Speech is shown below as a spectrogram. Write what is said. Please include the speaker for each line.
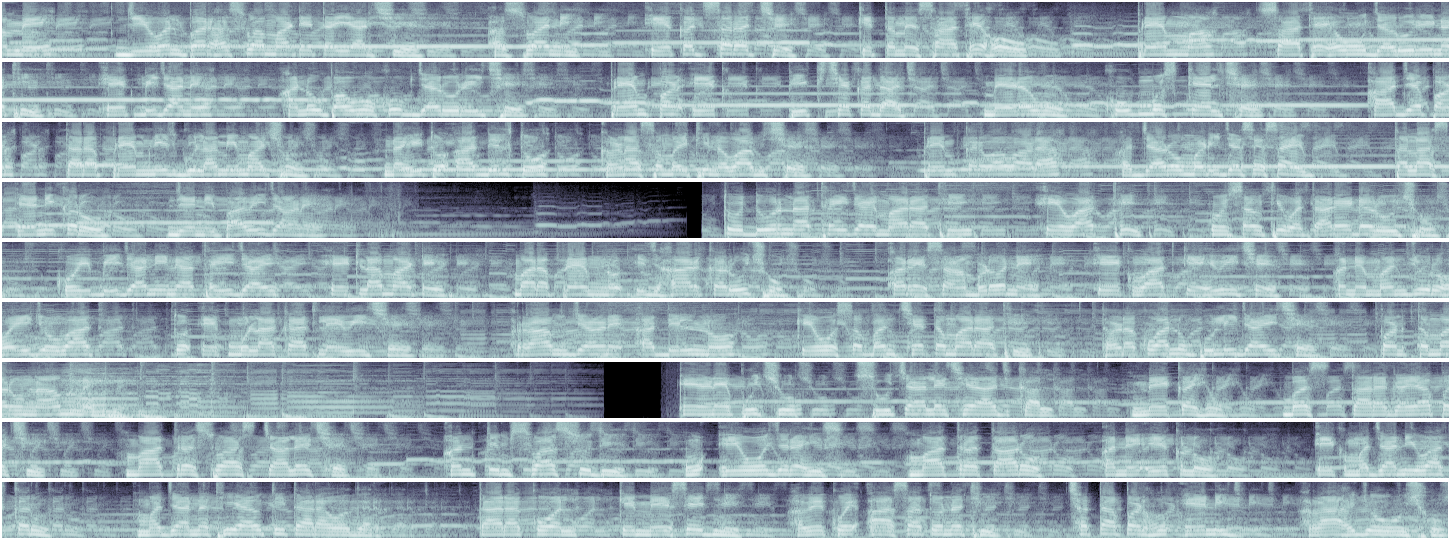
Speaker 1: અમે જીવનભર હસવા માટે તૈયાર છીએ. હસવાની એક જ શરત છે કે તમે સાથે હોવ. પ્રેમમાં સાથે હોવું જરૂરી નથી. એકબીજાને અનુભવવું ખૂબ જરૂરી છે. પ્રેમ પણ એક ભીખ છે કદાચ. મેળવવું ખૂબ મુશ્કેલ છે. આજે પણ તારા પ્રેમની જ ગુલામીમાં છું. નહીં તો આ દિલ તો ઘણા સમયથી નવાબ છે. પ્રેમ કરવા વાળા હજારો મળી જશે સાહેબ. તલાશ એની કરો, જે નિભાવી જાણે. તું દૂર ના થઈ જાય મારાથી, એ વાતથી હું સૌથી વધારે ડરું છું. કોઈ બીજાની ના થઈ જાય એટલા માટે મારા પ્રેમનો ઇજહાર કરું છું. અરે સાંભળો ને, એક વાત કહેવી છે અને મંજૂર હોય જો વાત, તો એક મુલાકાત લેવી છે. રામ જાણે આ દિલનો કેવો સંબંધ છે તમારાથી. ધડકવાનું ભૂલી જાય છે, પણ તમારું નામ નહીં. એણે પૂછ્યું, શું ચાલે છે આજકાલ? મેં કહ્યું, બસ તારા ગયા પછી. માત્ર શ્વાસ ચાલે છે. અંતિમ શ્વાસ સુધી હું એવો જ રહીશ. માત્ર તારો અને એકલો. એક મજાની વાત કરું? મજા નથી આવતી તારા વગર. તારા કોલ કે મેસેજની હવે કોઈ આશા તો નથી. છતાં પણ હું એની જ રાહ જોઉં છું.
